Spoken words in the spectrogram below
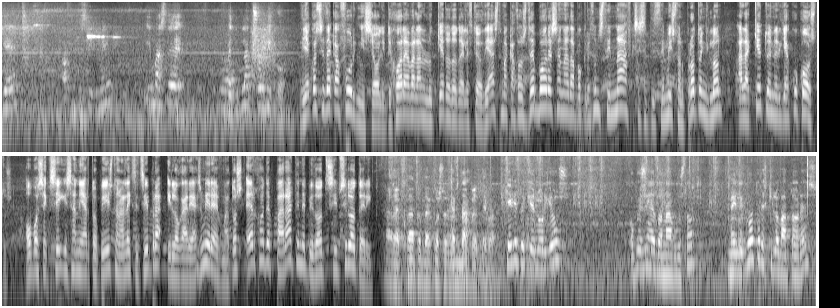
και αυτή τη στιγμή είμαστε με την πλάτη στον τοίχο. 210 φούρνοι σε όλη τη χώρα έβαλαν λουκέτο το τελευταίο διάστημα, καθώς δεν μπόρεσαν να ανταποκριθούν στην αύξηση της τιμής των πρώτων υλών αλλά και του ενεργειακού κόστους. Όπως εξήγησαν οι αρτοποιοί στον Αλέξη Τσίπρα, οι λογαριασμοί ρεύματος έρχονται παρά την επιδότηση υψηλότερη. Άρα 7.575. Και έρχεται ο καινούριος, ο οποίος είναι για τον Αύγουστο, με λιγότερες κιλοβατόρες,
